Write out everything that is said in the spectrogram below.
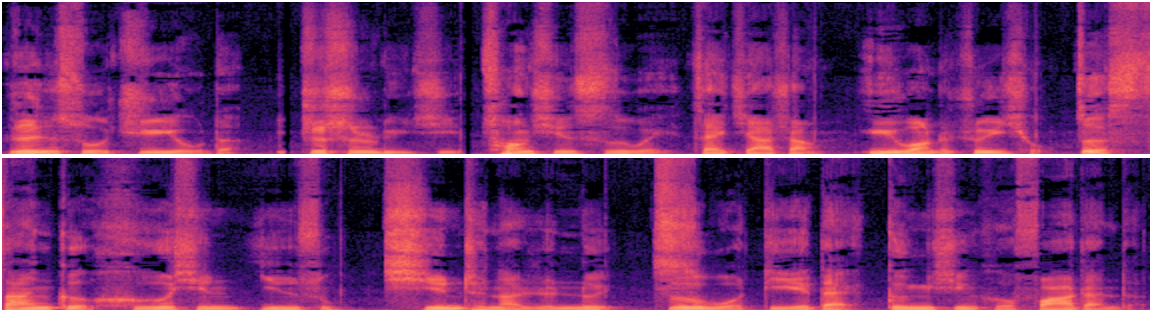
人所具有的知识累积、创新思维，再加上欲望的追求，这三个核心因素。形成了人类自我迭代、更新和发展的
